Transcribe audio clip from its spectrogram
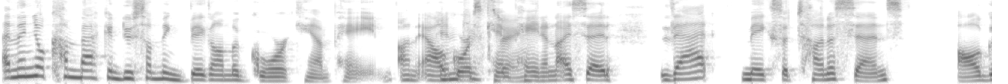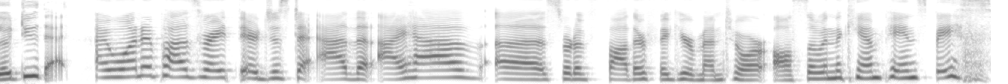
and then you'll come back and do something big on the Gore campaign, on Al Gore's campaign. And I said, that makes a ton of sense. I'll go do that. I want to pause right there just to add that I have a sort of father figure mentor also in the campaign space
